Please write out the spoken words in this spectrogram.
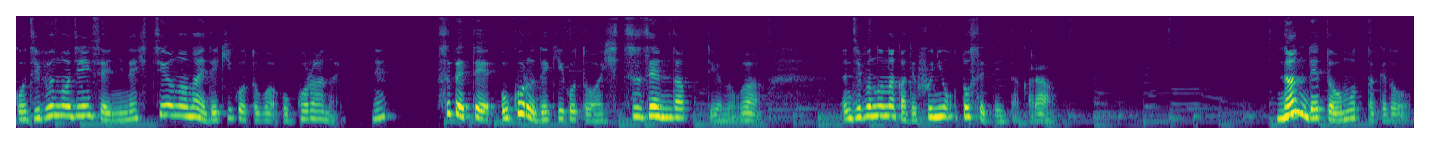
こう自分の人生にね必要のない出来事は起こらないね全て起こる出来事は必然だっていうのが自分の中で腑に落とせていたからなんでと思ったけど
